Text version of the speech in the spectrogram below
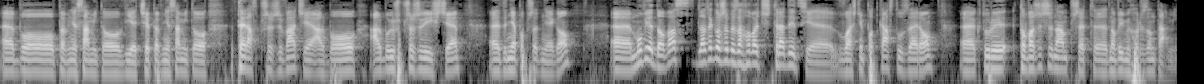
e, bo pewnie sami to wiecie, pewnie sami to teraz przeżywacie albo, albo już przeżyliście e, dnia poprzedniego. E, Mówię do Was, dlatego żeby zachować tradycję właśnie podcastu Zero, e, który towarzyszy nam przed e, nowymi horyzontami.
